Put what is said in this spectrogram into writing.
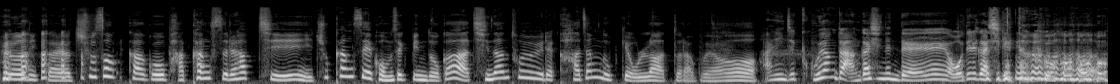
그러니까요. 추석하고 바캉스를 합친 이 축캉스의 검색 빈도가 지난 토요일에 가장 높게 올라왔더라고요. 아니 이제 고향도 안 가시는데 어딜 가시겠다고.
